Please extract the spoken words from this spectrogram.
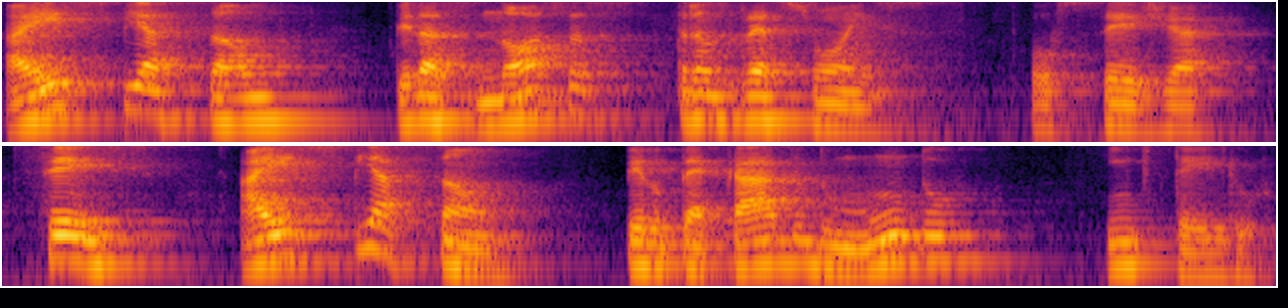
a expiação pelas nossas transgressões ou seja, fez a expiação pelo pecado do mundo inteiro.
